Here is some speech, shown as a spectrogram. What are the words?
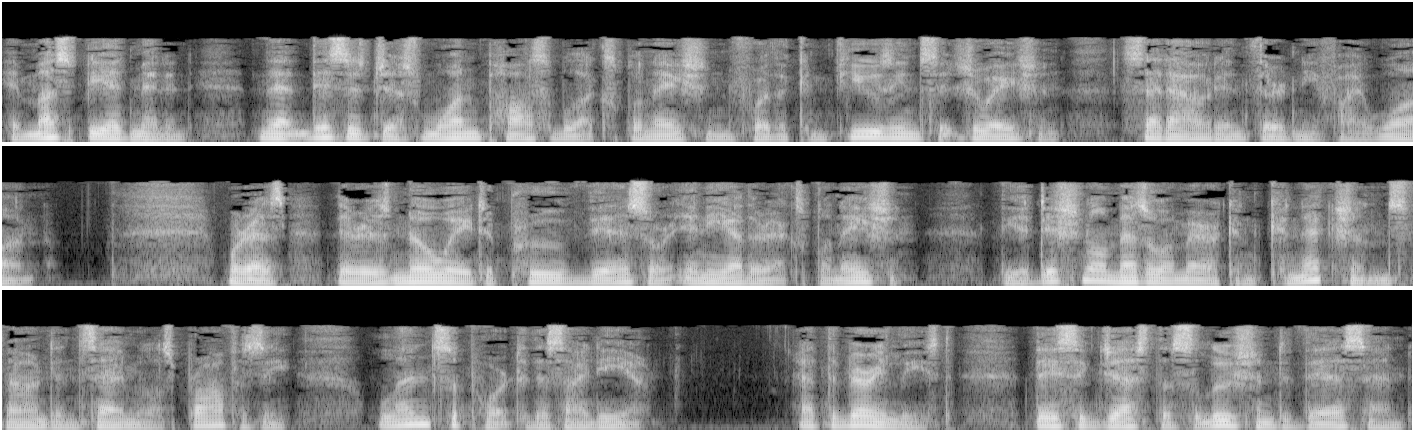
it must be admitted that this is just one possible explanation for the confusing situation set out in 3 Nephi 1. Whereas there is no way to prove this or any other explanation, the additional Mesoamerican connections found in Samuel's prophecy lend support to this idea. At the very least, they suggest the solution to this and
